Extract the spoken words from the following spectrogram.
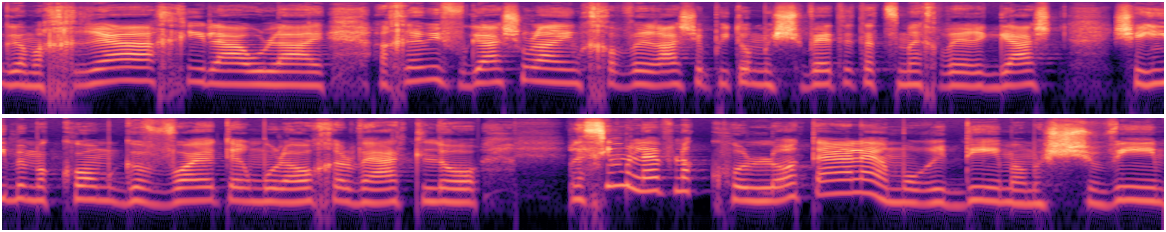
גם אחרי האכילה אולי, אחרי מפגש אולי עם חברה שפתאום השווית את עצמך והרגשת שהיא במקום גבוה יותר מול האוכל ואת לא. לשים לב לקולות האלה, המורידים, המשווים,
